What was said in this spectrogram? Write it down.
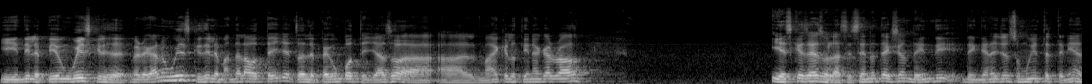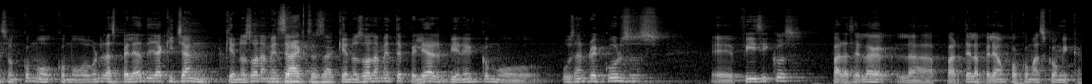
y Indy le pide un whisky, le dice, me regala un whisky, y le manda la botella, entonces le pega un botellazo al mae que lo tiene agarrado. Y es que es eso, las escenas de acción de, de Indiana Jones son muy entretenidas, son como, como las peleas de Jackie Chan, que no solamente, Que no solamente pelear, vienen como, usan recursos eh, físicos para hacer la, la, parte de la pelea un poco más cómica.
